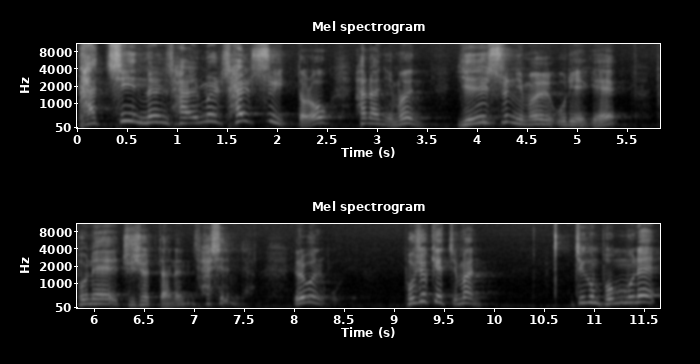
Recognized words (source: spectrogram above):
가치 있는 삶을 살 수 있도록 하나님은 예수님을 우리에게 보내 주셨다는 사실입니다. 여러분 보셨겠지만 지금 본문에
